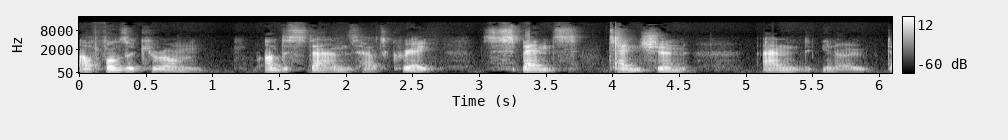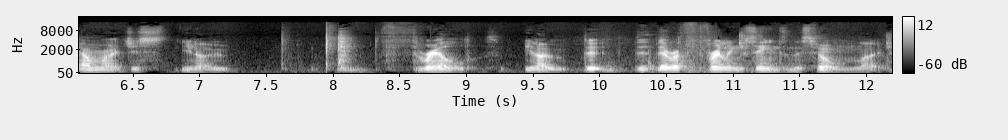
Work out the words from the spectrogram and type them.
Alfonso Cuarón understands how to create suspense, tension, and, you know, downright just, you know, thrill. You know, th- th- there are thrilling scenes in this film. Like,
